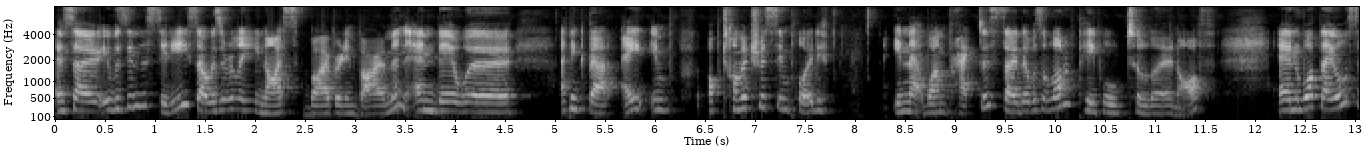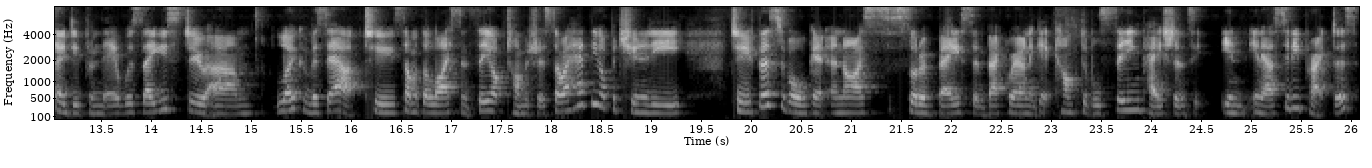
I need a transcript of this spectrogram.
And so it was in the city. So it was a really nice, vibrant environment. And there were, I think, about eight imp- optometrists employed in that one practice. So there was a lot of people to learn off. And what they also did from there was they used to um, locum us out to some of the licensee optometrists. So I had the opportunity to first of all get a nice sort of base and background and get comfortable seeing patients in, in our city practice.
